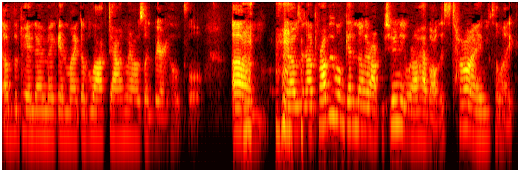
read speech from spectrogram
of the pandemic and like of lockdown when I was like very hopeful. Um, but I was like, I probably won't get another opportunity where I'll have all this time to like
